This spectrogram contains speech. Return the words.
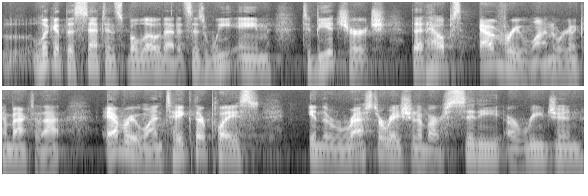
look at the sentence below that, it says, We aim to be a church that helps everyone, we're going to come back to that, everyone take their place in the restoration of our city, our region,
